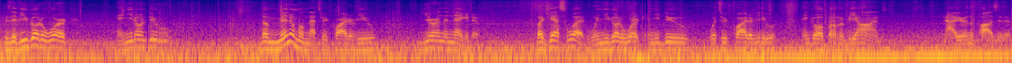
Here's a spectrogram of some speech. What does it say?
Because if you go to work and you don't do the minimum that's required of you, you're in the negative. But guess what? When you go to work and you do what's required of you and go above and beyond, now you're in the positive.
